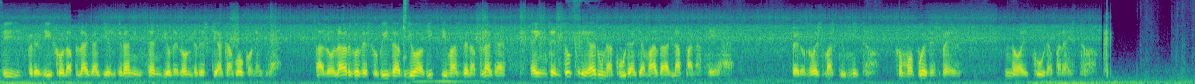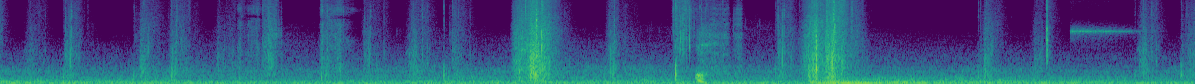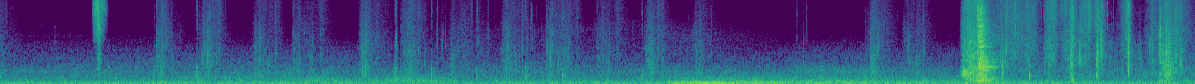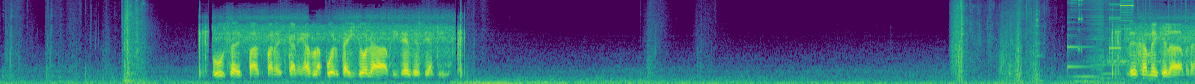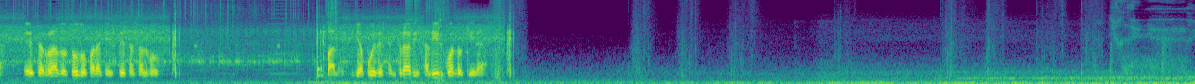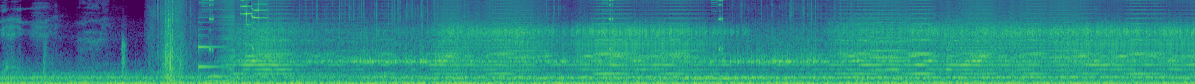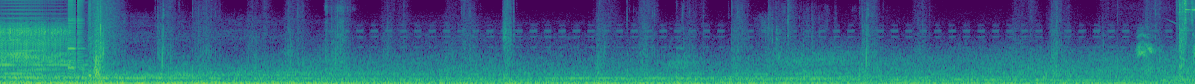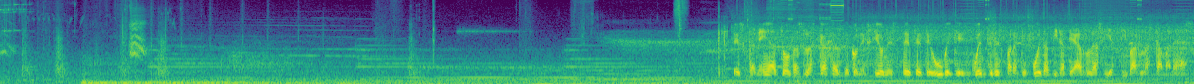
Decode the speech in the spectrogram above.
Predijo la plaga y el gran incendio de Londres que acabó con ella. A lo largo de su vida vio a víctimas de la plaga e intentó crear una cura llamada la panacea. Pero no es más que un mito. Como puedes ver, no hay cura para esto. Usa pad para escanear la puerta y yo la abriré desde aquí. Déjame que la abra. He cerrado todo para que estés a salvo. Vale, ya puedes entrar y salir cuando quieras. Escanea todas las cajas de conexiones CCTV que encuentres para que pueda piratearlas y activar las cámaras.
